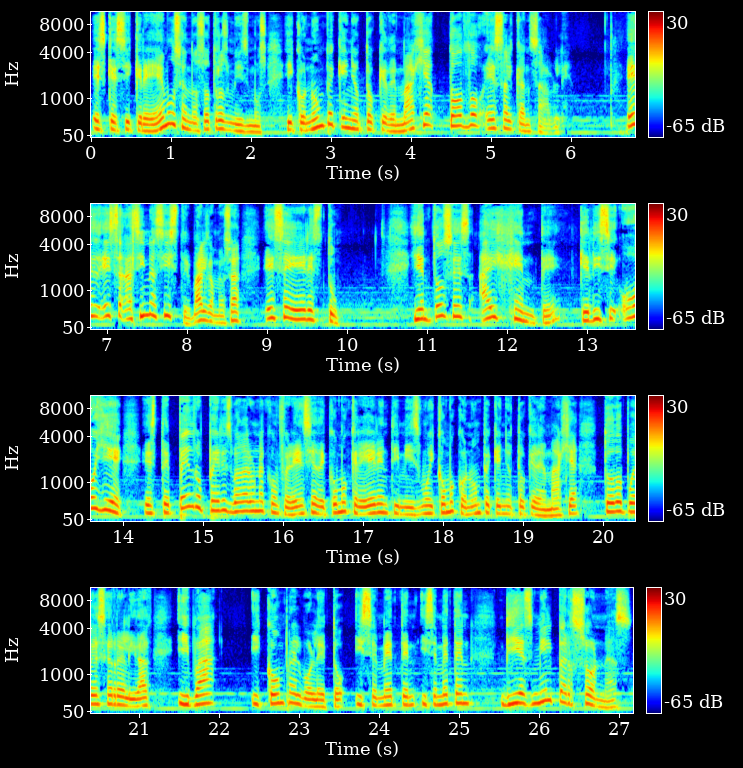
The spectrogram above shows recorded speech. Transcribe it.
es que si creemos en nosotros mismos y con un pequeño toque de magia, todo es alcanzable. Es, así naciste, válgame, o sea, ese eres tú. Y entonces hay gente dice, oye, este Pedro Pérez va a dar una conferencia de cómo creer en ti mismo y cómo con un pequeño toque de magia todo puede ser realidad y va y compra el boleto y se meten y se meten 10 mil personas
